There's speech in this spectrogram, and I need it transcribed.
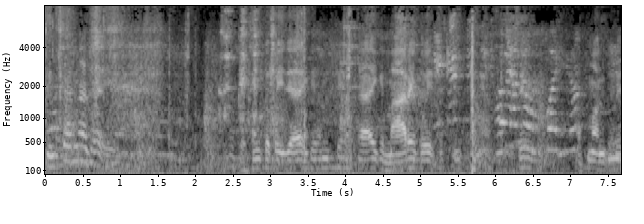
ચિંતા ના થાય. કશું કપાઈ જાય કે એમ કે થાય કે મારે કોઈ અપમાન કરે?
